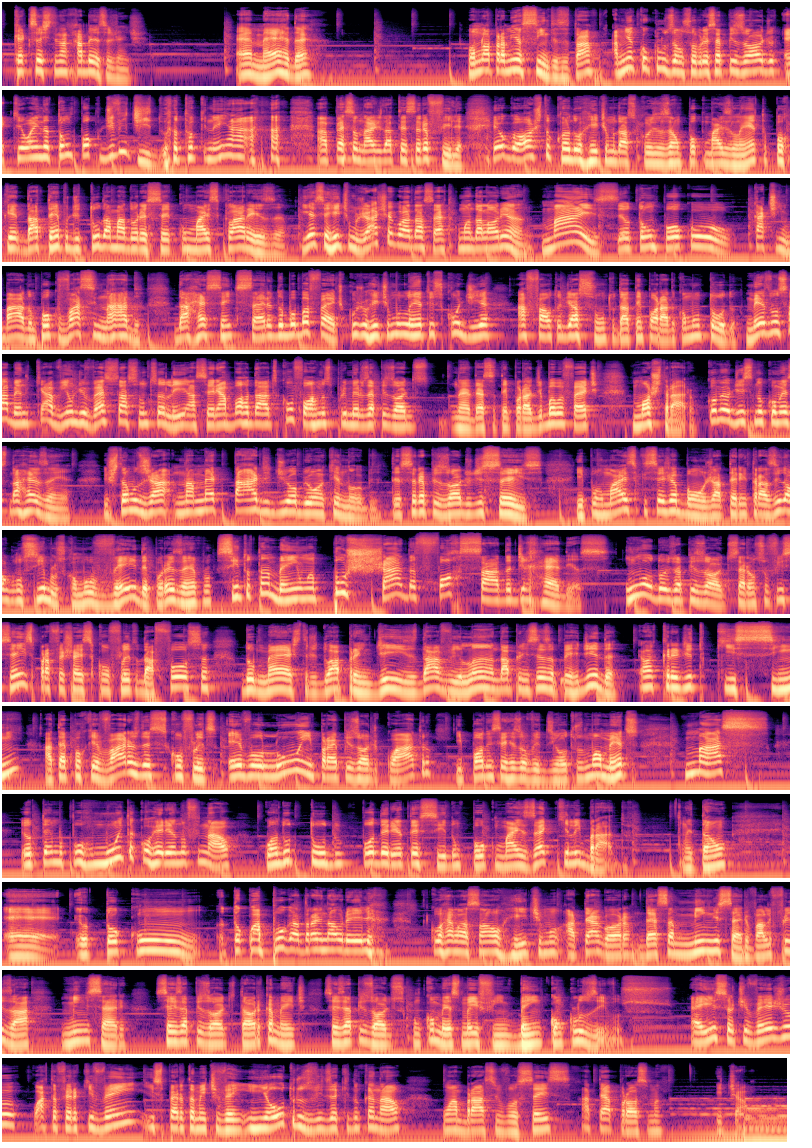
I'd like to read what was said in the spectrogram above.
O que é que vocês têm na cabeça, gente? É merda, é? Vamos lá para minha síntese, tá? A minha conclusão sobre esse episódio é que eu ainda tô um pouco dividido. Eu tô que nem a, a personagem da terceira filha. Eu gosto quando o ritmo das coisas é um pouco mais lento, porque dá tempo de tudo amadurecer com mais clareza. E esse ritmo já chegou a dar certo com o Mandaloriano. Mas eu tô um pouco catimbado, um pouco vacinado da recente série do Boba Fett, cujo ritmo lento escondia a falta de assunto da temporada como um todo, mesmo sabendo que haviam diversos assuntos ali a serem abordados conforme os primeiros episódios né, dessa temporada de Boba Fett mostraram. Como eu disse no começo da resenha, estamos já na metade de Obi-Wan Kenobi, terceiro episódio de seis, e por mais que seja bom já terem trazido alguns símbolos, como o Vader, por exemplo, sinto também uma puxada forçada de rédeas um ou dois episódios serão suficientes para fechar esse conflito da força, do mestre, do aprendiz, da vilã, da princesa perdida? Eu acredito que sim, até porque vários desses conflitos evoluem para episódio 4 e podem ser resolvidos em outros momentos, mas eu temo por muita correria no final quando tudo poderia ter sido um pouco mais equilibrado. Então, é, eu tô com eu tô com a pulga atrás na orelha com relação ao ritmo até agora dessa minissérie. Vale frisar, minissérie, seis episódios, teoricamente, seis episódios com começo, meio e fim bem conclusivos. É isso, eu te vejo quarta-feira que vem. Espero também te ver em outros vídeos aqui no canal. Um abraço em vocês, até a próxima e tchau.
